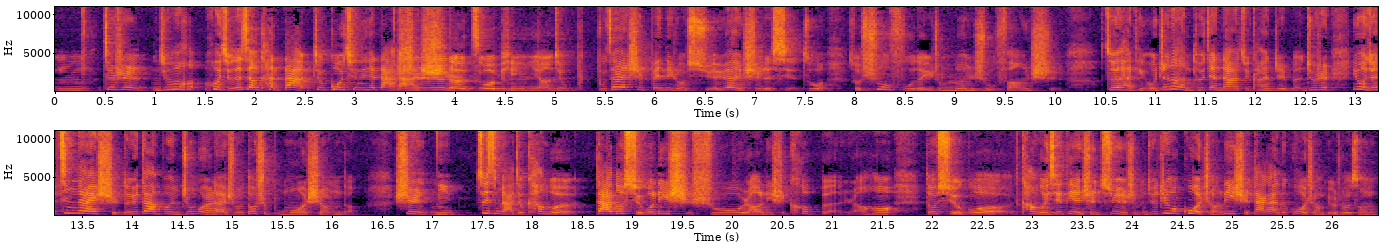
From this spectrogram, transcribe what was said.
嗯，就是你就会会会觉得像看大就过去那些大师的作品一样，就不再是被那种学院式的写作所束缚的一种论述方式，所以还挺我真的很推荐大家去看这本，就是因为我觉得近代史对于大部分中国人来说都是不陌生的。是你最起码就看过，大家都学过历史书，然后历史课本，然后都学过看过一些电视剧什么，就这个过程，历史大概的过程，比如说从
